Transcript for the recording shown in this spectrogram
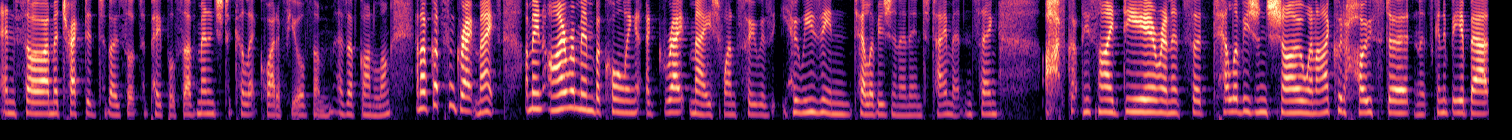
and so I'm attracted to those sorts of people. So I've managed to collect quite a few of them as I've gone along, and I've got some great mates. I mean, I remember calling a great mate once who was who is in television and entertainment and saying. oh, I've got this idea and it's a television show and I could host it and it's going to be about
